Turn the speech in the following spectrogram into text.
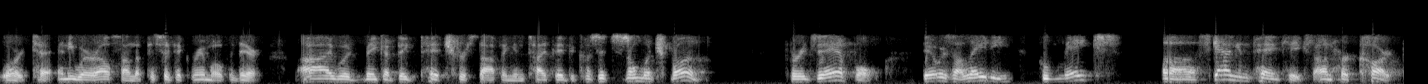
or to anywhere else on the Pacific Rim over there. I would make a big pitch for stopping in Taipei because it's so much fun. For example, there was a lady who makes uh, scallion pancakes on her cart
